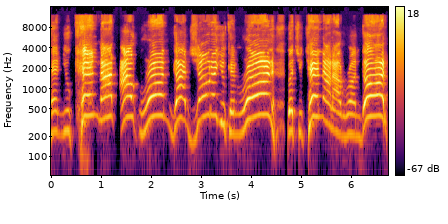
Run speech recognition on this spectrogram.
and you cannot outrun God. Jonah, you can run, but you cannot outrun God.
